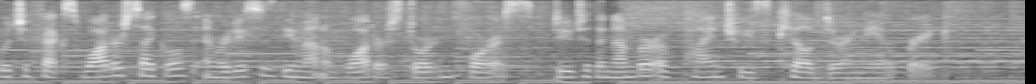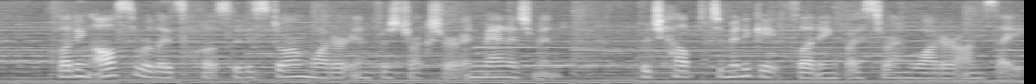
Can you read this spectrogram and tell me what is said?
which affects water cycles and reduces the amount of water stored in forests due to the number of pine trees killed during the outbreak. Flooding also relates closely to stormwater infrastructure and management, which helps to mitigate flooding by storing water on site.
